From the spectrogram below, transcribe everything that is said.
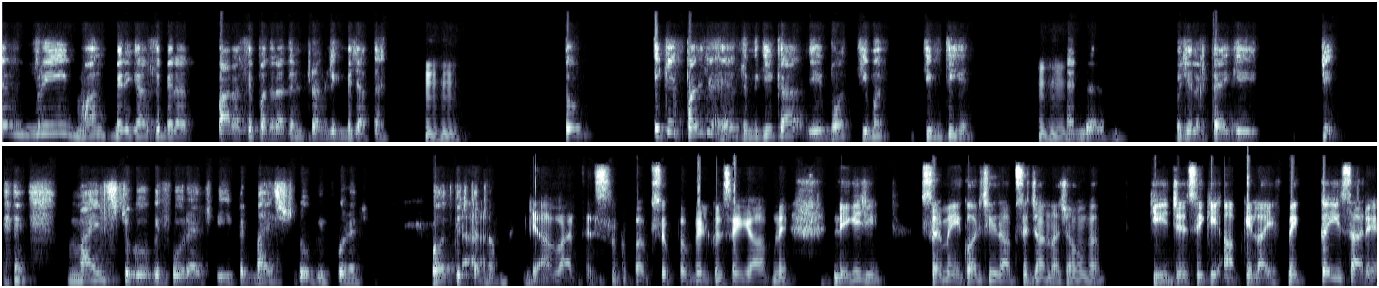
एवरी मंथ मेरे ख्याल से मेरा बारह से पंद्रह दिन ट्रेवलिंग में जाता है। तो एक एक पल जो है ज़िंदगी का ये बहुत कीमत कीमती है। एंड uh, मुझे लगता है कि miles to go before I sleep and miles to go before I बहुत कुछ करना क्या बात है सुपर सुपर बिल्कुल सही कहा आपने। नेगी जी सर मैं एक और चीज़ आपसे जानना चाहूँगा कि जैसे कि आपके लाइफ में कई सारे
